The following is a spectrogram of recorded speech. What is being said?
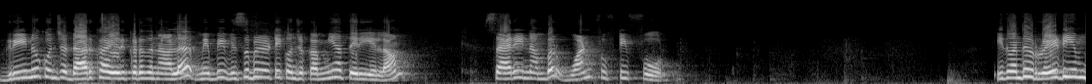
க்ரீனும் கொஞ்சம் டார்க்காக இருக்கிறதுனால மேபி விசிபிலிட்டி கொஞ்சம் கம்மியாக தெரியலாம். Saree number one fifty four இது வந்து ரேடியம்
